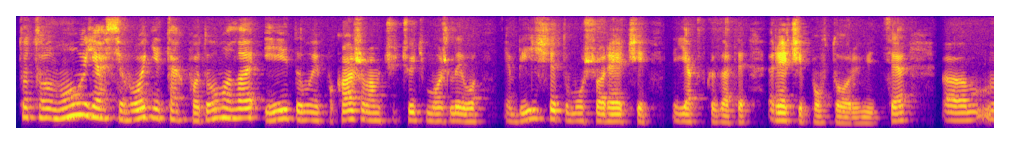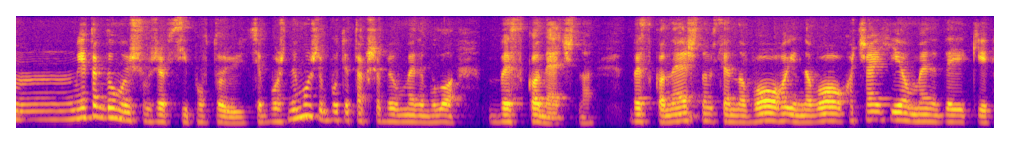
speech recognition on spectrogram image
То тому я сьогодні так подумала і думаю, покажу вам чуть-чуть, можливо, більше, тому що речі, як сказати, речі повторюються. Ем, Я так думаю, що вже всі повторюються, бо ж не може бути так, щоб у мене було безконечно. Безконечно все нового і нового. Хоча є у мене деякі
